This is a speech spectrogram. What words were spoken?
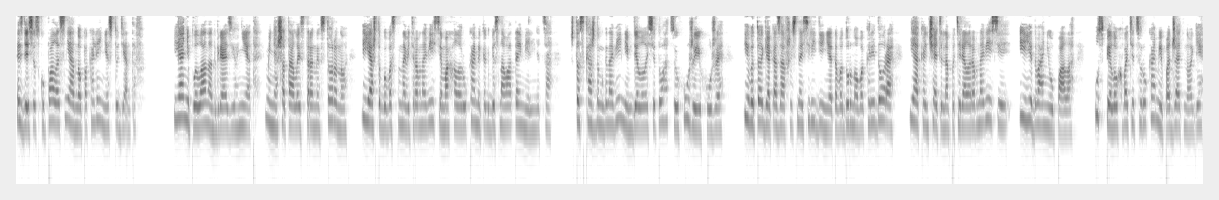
Здесь искупалось не одно поколение студентов. Я не плыла над грязью, нет. Меня шатало из стороны в сторону, и я, чтобы восстановить равновесие, махала руками, как бесноватая мельница, что с каждым мгновением делало ситуацию хуже и хуже. И в итоге, оказавшись на середине этого дурного коридора, я окончательно потеряла равновесие и едва не упала. Успела ухватиться руками и поджать ноги,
